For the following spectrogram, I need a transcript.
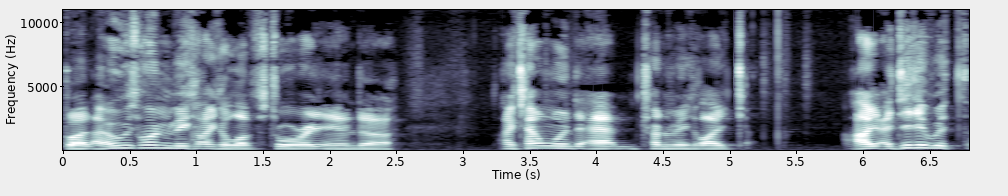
But I always wanted to make like a love story, and uh, I kind of wanted to add, try to make like, I I did it with,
